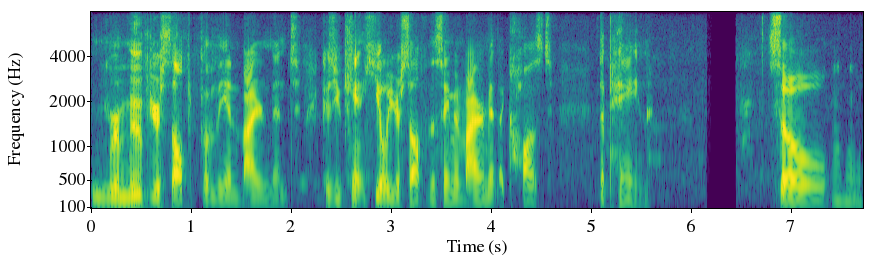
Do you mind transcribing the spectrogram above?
remove yourself from the environment because you can't heal yourself in the same environment that caused the pain. So Mhm.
